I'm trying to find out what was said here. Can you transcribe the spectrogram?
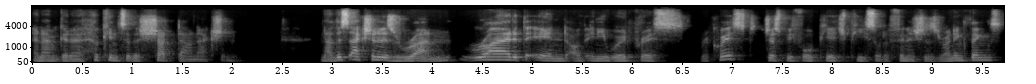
And I'm going to hook into the shutdown action. Now, this action is run right at the end of any WordPress request, just before PHP sort of finishes running things.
